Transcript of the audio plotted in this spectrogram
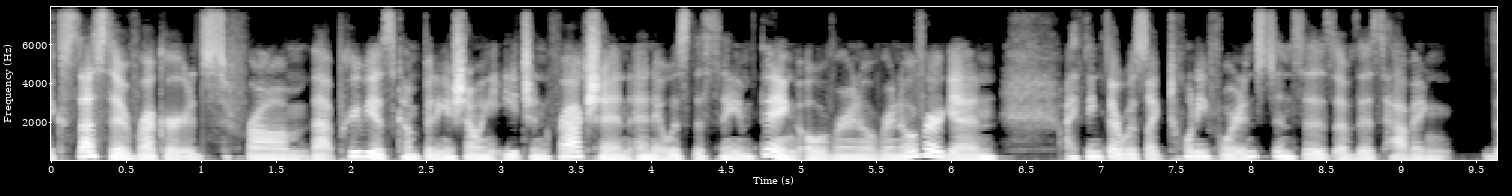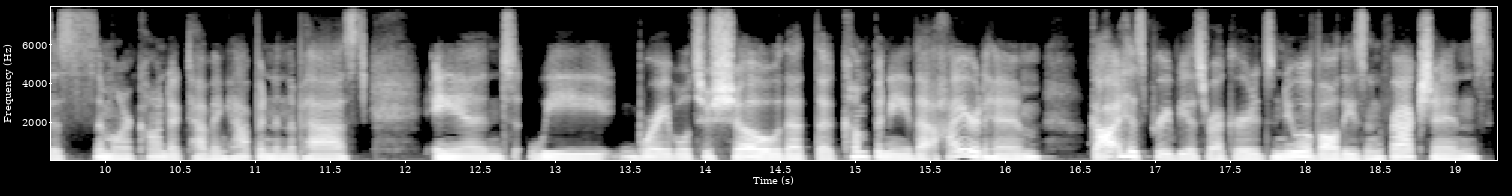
excessive records from that previous company showing each infraction and it was the same thing over and over and over again. I think there was like 24 instances of this having this similar conduct having happened in the past and we were able to show that the company that hired him got his previous records knew of all these infractions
